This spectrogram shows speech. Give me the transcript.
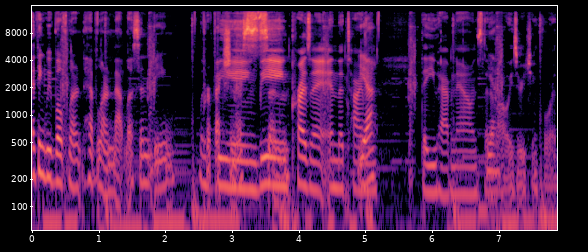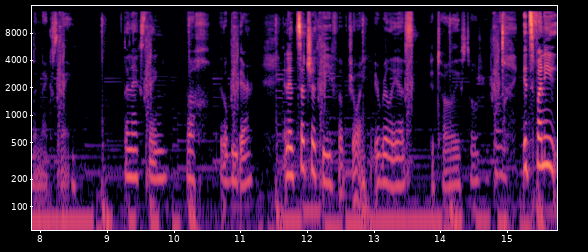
I think we both learned have learned that lesson being like perfectionists. being being and- present in the time Yeah. that you have now instead of always reaching for the next thing. the next thing, ugh, it'll be there. And it's such a thief of joy. It really is. It totally still joy. It's funny,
